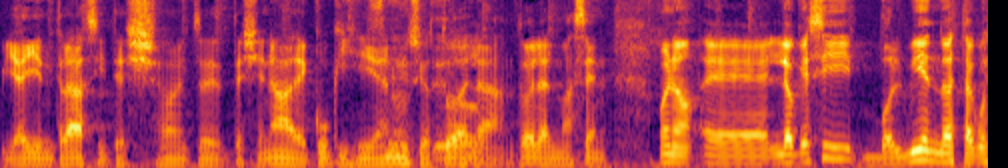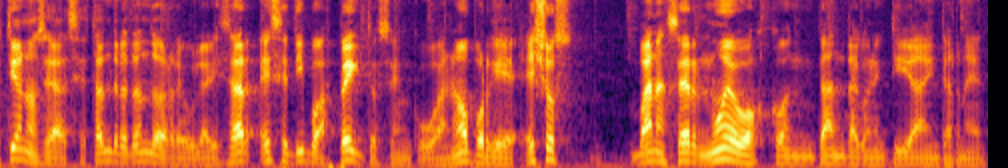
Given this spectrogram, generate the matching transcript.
y ahí entras y te, te, llenaba de cookies y anuncios toda la, todo el almacén. Bueno, eh, lo que sí, volviendo a esta cuestión, o sea, se están tratando de regularizar ese tipo de aspectos en Cuba, ¿no? Porque ellos van a ser nuevos con tanta conectividad a Internet.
